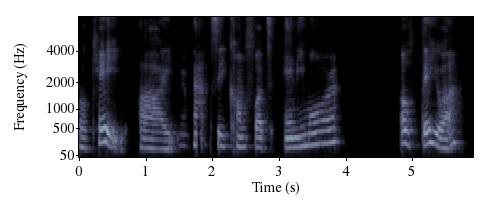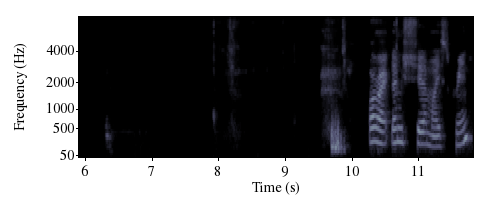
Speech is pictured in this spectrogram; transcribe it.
Okay, I yeah. can't see comfort anymore. Oh, there you are. All right, let me share my screen.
